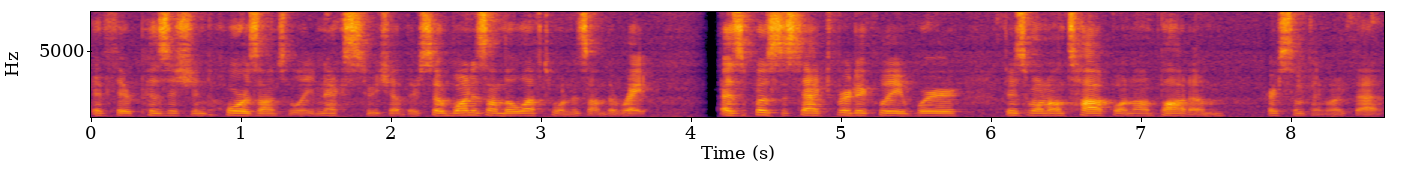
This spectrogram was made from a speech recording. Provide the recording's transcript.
if they're positioned horizontally next to each other. So one is on the left, one is on the right, as opposed to stacked vertically where there's one on top, one on bottom, or something like that.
